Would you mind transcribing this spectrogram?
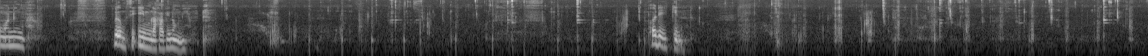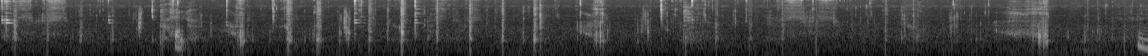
หัวหนึ่งเริ่มสิอิ่มแล้วค่ะพี่น้องนี่พอดีกิน เส้น สับ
